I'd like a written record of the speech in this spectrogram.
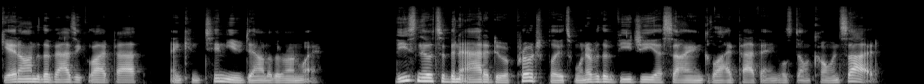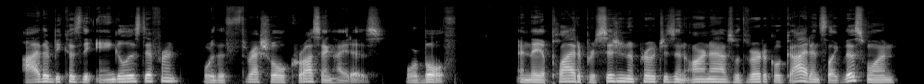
get onto the VASI glide path, and continue down to the runway. These notes have been added to approach plates whenever the VGSI and glide path angles don't coincide, either because the angle is different or the threshold crossing height is, or both. And they apply to precision approaches in RNAVs with vertical guidance like this one,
